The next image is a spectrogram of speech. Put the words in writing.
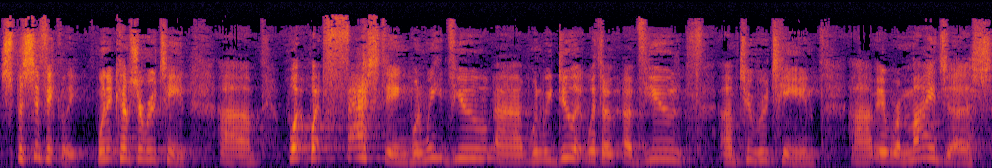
specifically, when it comes to routine, um, what, what fasting, when we view, uh, when we do it with a, a view um, to routine, uh, it reminds us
